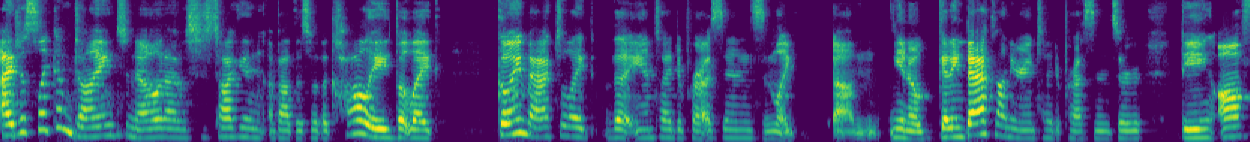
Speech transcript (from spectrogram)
I just like i'm dying to know and i was just talking about this with a colleague but like going back to like the antidepressants and like um, you know, getting back on your antidepressants or being off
